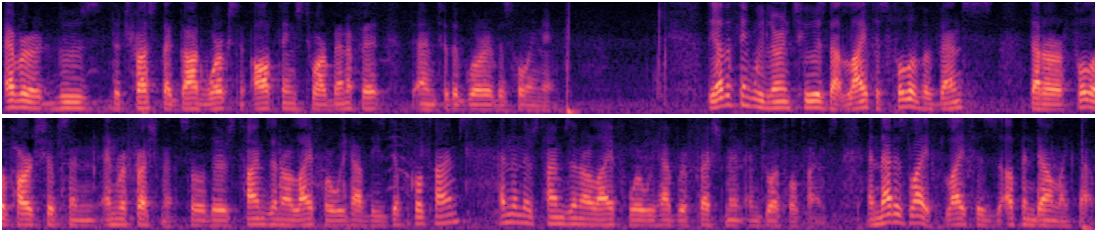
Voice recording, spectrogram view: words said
ever lose the trust that God works in all things to our benefit and to the glory of His holy name. The other thing we learn too is that life is full of events that are full of hardships and, and refreshment. So there's times in our life where we have these difficult times, and then there's times in our life where we have refreshment and joyful times. And that is life. Life is up and down like that.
